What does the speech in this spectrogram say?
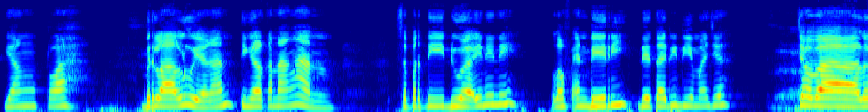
yang telah berlalu ya kan, tinggal kenangan. Seperti dua ini nih, Love and Berry. Dari tadi diem aja. Coba lu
